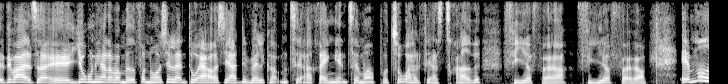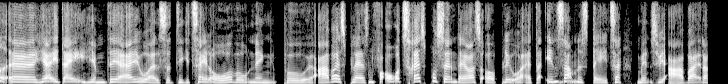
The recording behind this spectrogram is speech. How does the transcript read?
øh, det var altså øh, Jon her, der var med fra Nordsjælland. Du er også hjertelig velkommen til at ringe ind til mig på 72 30 44 44. Emnet øh, her i dag, jamen, det er jo altså digital overvågning på øh, arbejdspladsen. For over 60 procent af os oplever, at der indsamles data, mens vi arbejder.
